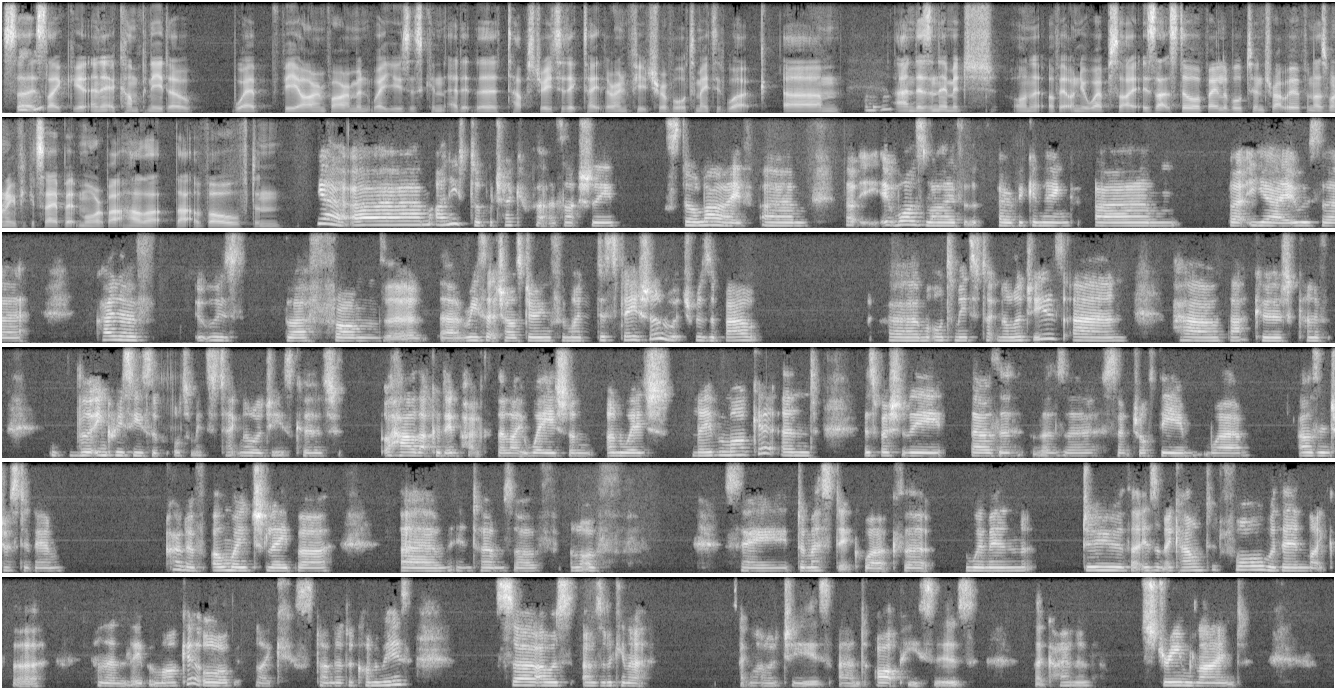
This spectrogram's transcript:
So mm-hmm. it's like, and it accompanied a web VR environment where users can edit the tapestry to dictate their own future of automated work. Um, mm-hmm. And there's an image on it, of it on your website. Is that still available to interact with? And I was wondering if you could say a bit more about how that, that evolved and. Yeah, um, I need to double check if that is actually still live. Um, it was live at the very beginning, um, but yeah, it was uh, kind of it was birthed from the uh, research I was doing for my dissertation, which was about um, automated technologies and how that could kind of the increased use of automated technologies could how that could impact the like wage and unwaged labor market. And especially there was a there's a central theme where I was interested in kind of unwaged labor um, in terms of a lot of say domestic work that women do that isn't accounted for within like the kind of labor market or like standard economies. So I was I was looking at technologies and art pieces that kind of streamlined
